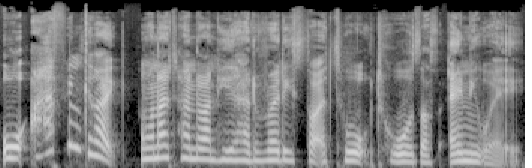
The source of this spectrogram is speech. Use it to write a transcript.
or I think like when I turned around, he had already started to walk towards us anyway.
